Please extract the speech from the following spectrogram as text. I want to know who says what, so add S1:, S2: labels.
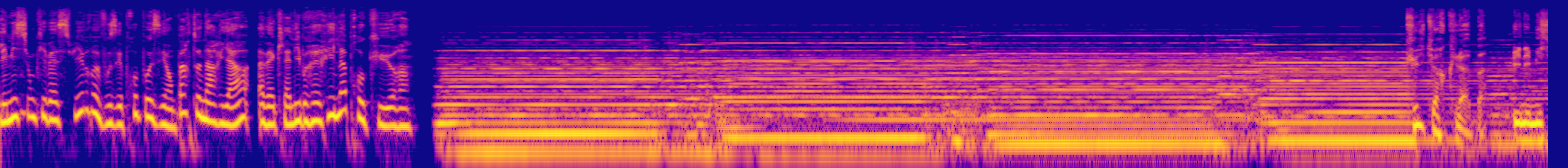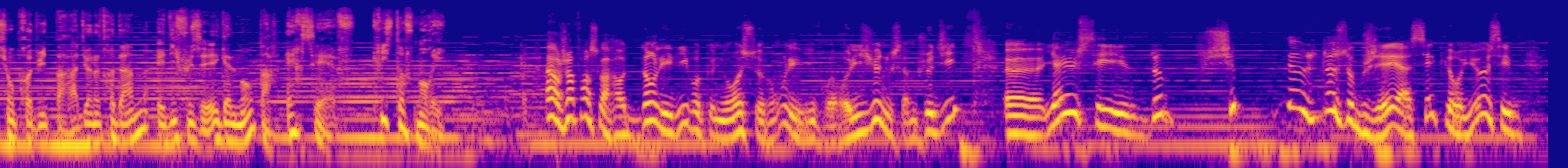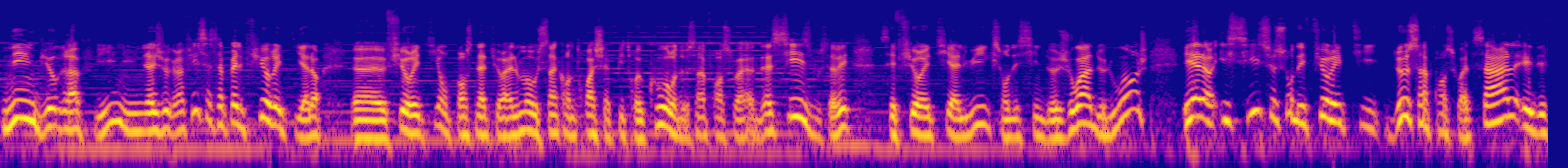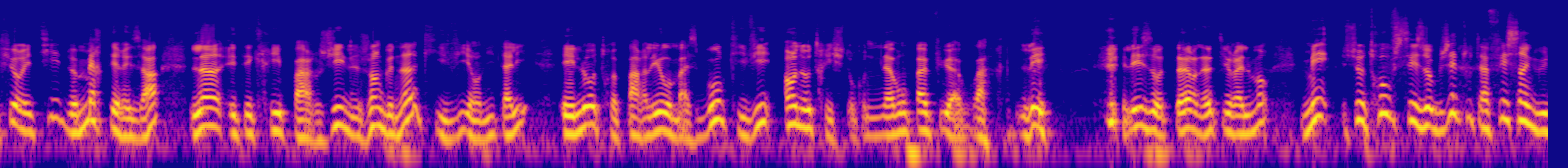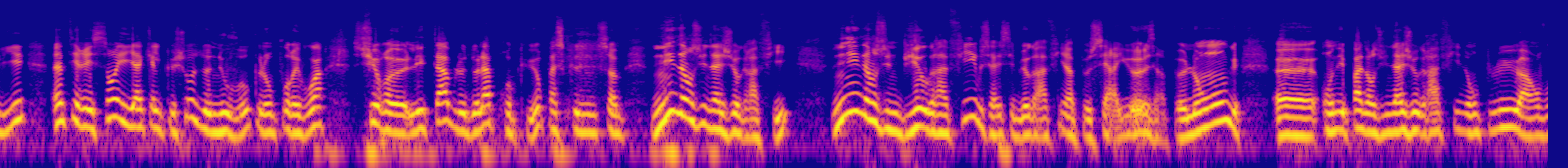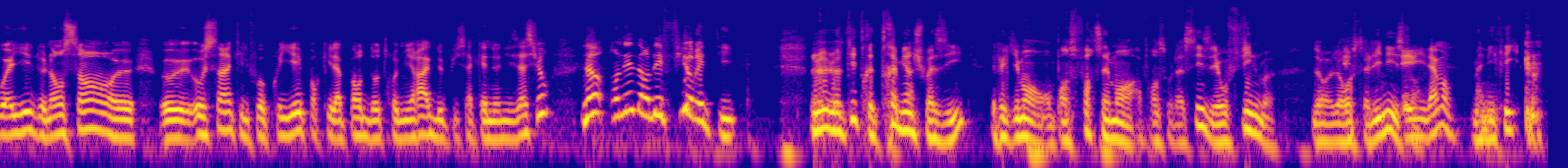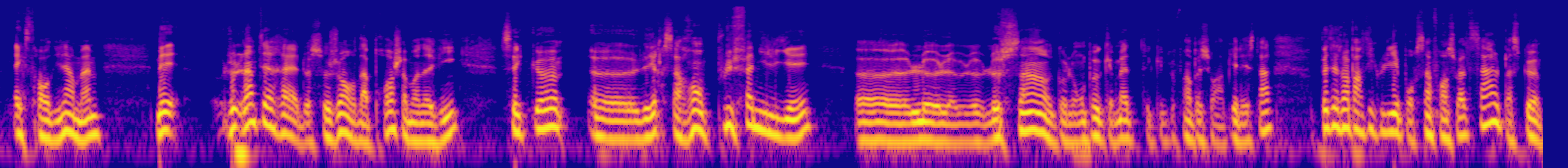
S1: L'émission qui va suivre vous est proposée en partenariat avec la librairie La Procure.
S2: Culture Club, une émission produite par Radio Notre-Dame et diffusée également par RCF. Christophe Maury.
S3: Alors Jean-François, dans les livres que nous recevons, les livres religieux, nous sommes jeudi, euh, il y a eu ces deux, deux, objets assez curieux. C'est ni une biographie, ni une agiographie, ça s'appelle Fioretti. Alors, euh, Fioretti, on pense naturellement aux 53 chapitres courts de Saint François d'Assise. Vous savez, c'est Fioretti à lui qui sont des signes de joie, de louange. Et alors, ici, ce sont des Fioretti de Saint François de Sales et des Fioretti de Mère Teresa. L'un est écrit par Gilles Jeanguenin, qui vit en Italie, et l'autre par Léo Masbourg, qui vit en Autriche. Donc, nous n'avons pas pu avoir les les auteurs, naturellement. Mais je trouve ces objets tout à fait singuliers, intéressants, et il y a quelque chose de nouveau que l'on pourrait voir sur euh, les tables de la procure, parce que nous ne sommes ni dans une agiographie, ni dans une biographie. Vous savez, ces biographies un peu sérieuses, un peu longues. Euh, on n'est pas dans une agiographie non plus à envoyer de l'encens euh, au saint qu'il faut prier pour qu'il apporte d'autres miracles depuis sa canonisation. Non, on est dans des fioretti.
S4: Le, le, titre est très bien choisi. Effectivement, on pense forcément à François d'Assise et au film de, de Rossellini.
S3: Évidemment.
S4: Magnifique, extraordinaire même. Mais l'intérêt de ce genre d'approche, à mon avis, c'est que euh, dire, ça rend plus familier euh, le, le, le, saint que l'on peut mettre quelquefois un peu sur un piédestal, peut-être en particulier pour Saint François de Sales, parce que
